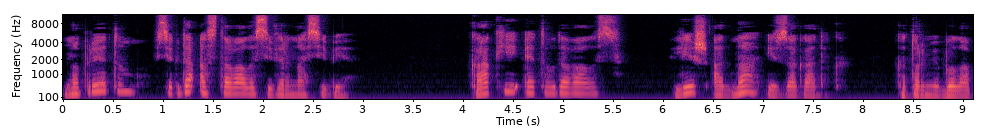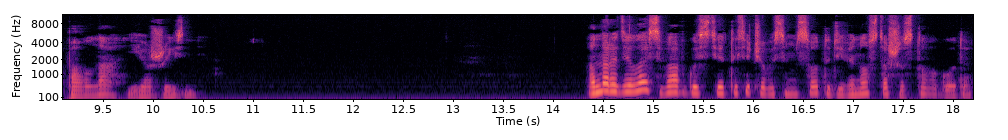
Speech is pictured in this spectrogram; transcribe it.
но при этом всегда оставалась верна себе. Как ей это удавалось? Лишь одна из загадок которыми была полна ее жизнь. Она родилась в августе 1896 года.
